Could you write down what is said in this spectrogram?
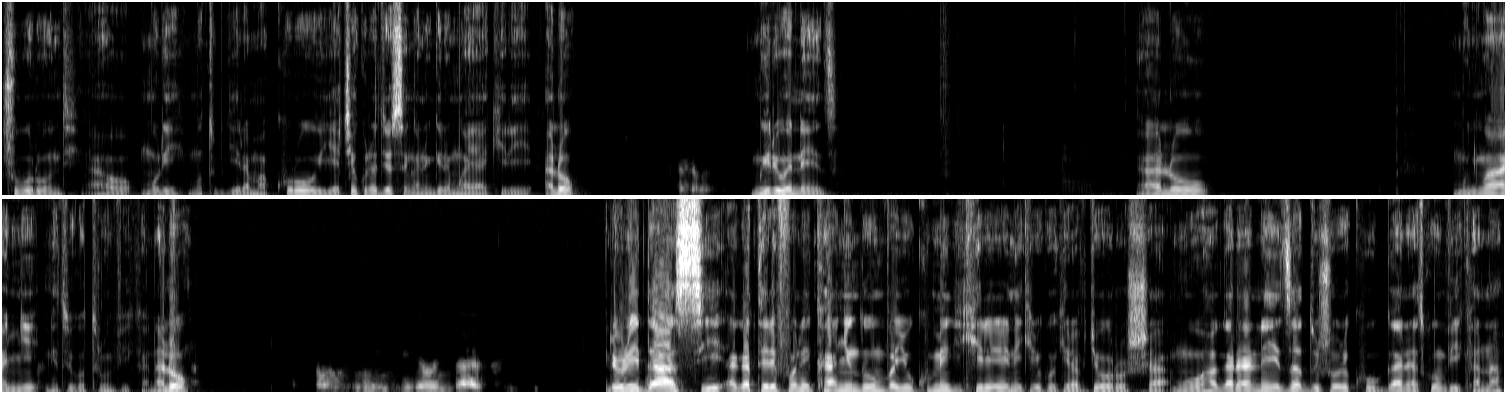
cy'u Burundi aho muri mutubwira amakuru yace kuri radiyo isanganiro ngire mwayakiriye alo mwiriwe neza alo umunywanyi ntituri ko turumvikana alo Leonidasi agatelefone kanyu ndumva yuko umenya ikirere ntikiriko kiravyorosha muhagarara neza dushobore kuganira twumvikana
